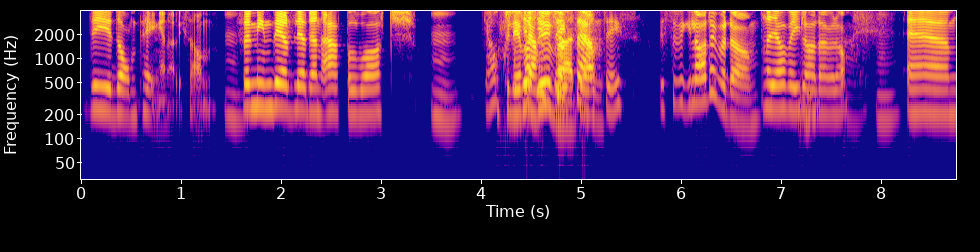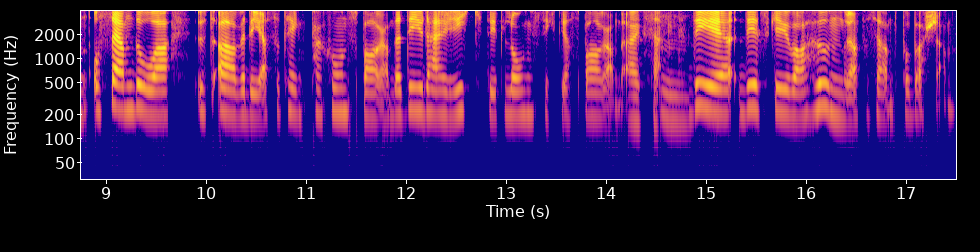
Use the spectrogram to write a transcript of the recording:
Det är de pengarna liksom. För min del blev det en Apple Watch. Ja, För det var grattis, du värd. Visst är vi glada över dem? Jag var glad över dem. Ehm, och sen då utöver det så tänk pensionssparandet. Det är ju det här riktigt långsiktiga sparandet. Ja, exakt. Det, det ska ju vara 100% på börsen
